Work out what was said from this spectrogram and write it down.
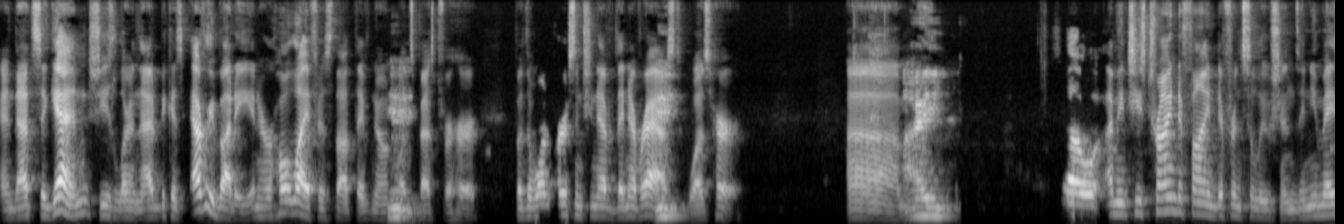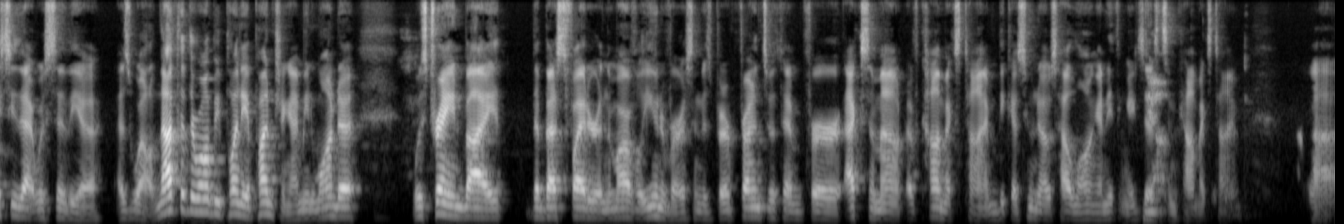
and that's again she's learned that because everybody in her whole life has thought they've known what's Mm. best for her but the one person she never they never asked was her um I so i mean she's trying to find different solutions and you may see that with scythia as well not that there won't be plenty of punching i mean wanda was trained by the best fighter in the marvel universe and has been friends with him for x amount of comics time because who knows how long anything exists in comics time uh,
